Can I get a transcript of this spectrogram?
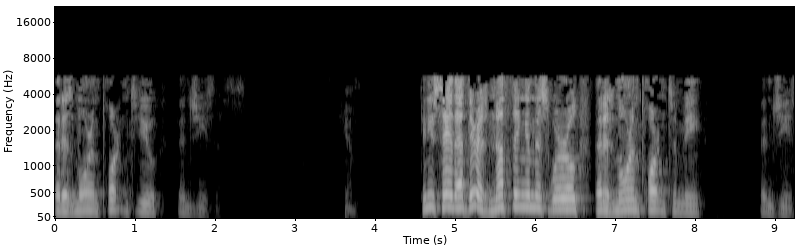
that is more important to you than Jesus. Can you say that? There is nothing in this world that is more important to me than Jesus.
